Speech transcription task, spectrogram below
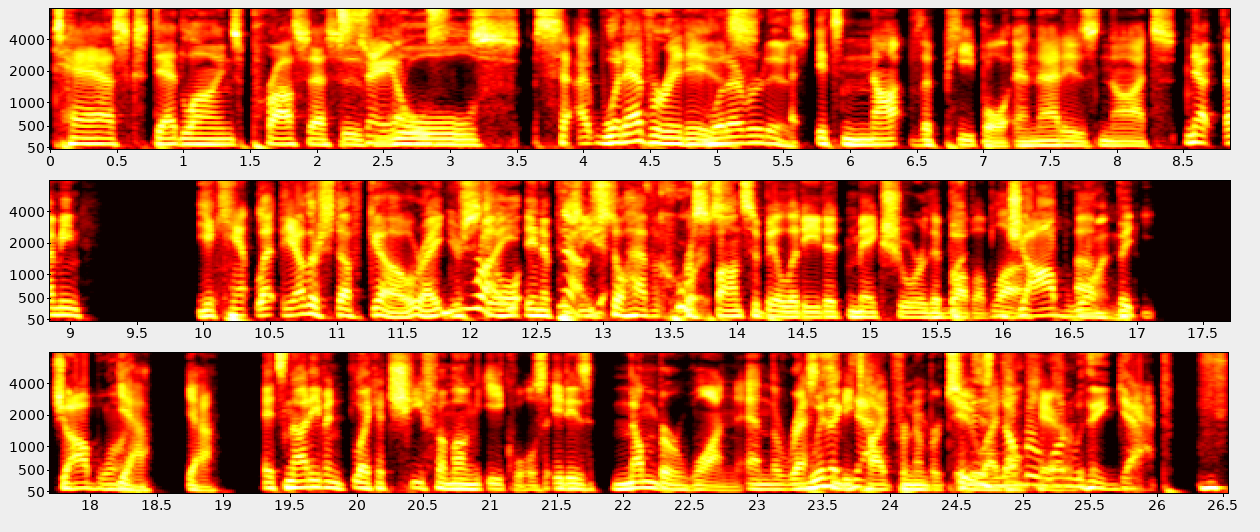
tasks, deadlines, processes, Sales. rules, whatever it is. Whatever it is. It's not the people. And that is not. Now, I mean, you can't let the other stuff go, right? You're still in a No, position, you still have a responsibility to make sure that blah, But blah, blah. Job Um, one. but job one. yeah, yeah. It's not even like a chief among equals. It is number one, and the rest With can be gap. tied for number two. is I don't number care. one with a gap. that's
